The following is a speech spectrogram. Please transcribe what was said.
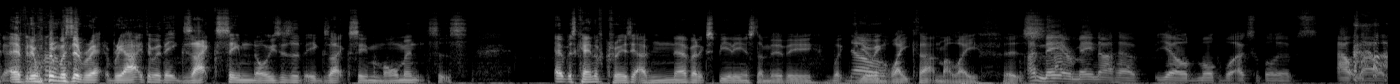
Everyone was re- reacting with the exact same noises at the exact same moments. It's, it was kind of crazy. I've never experienced a movie like No. viewing like that in my life. It's, I may or may not have yelled multiple expletives out loud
